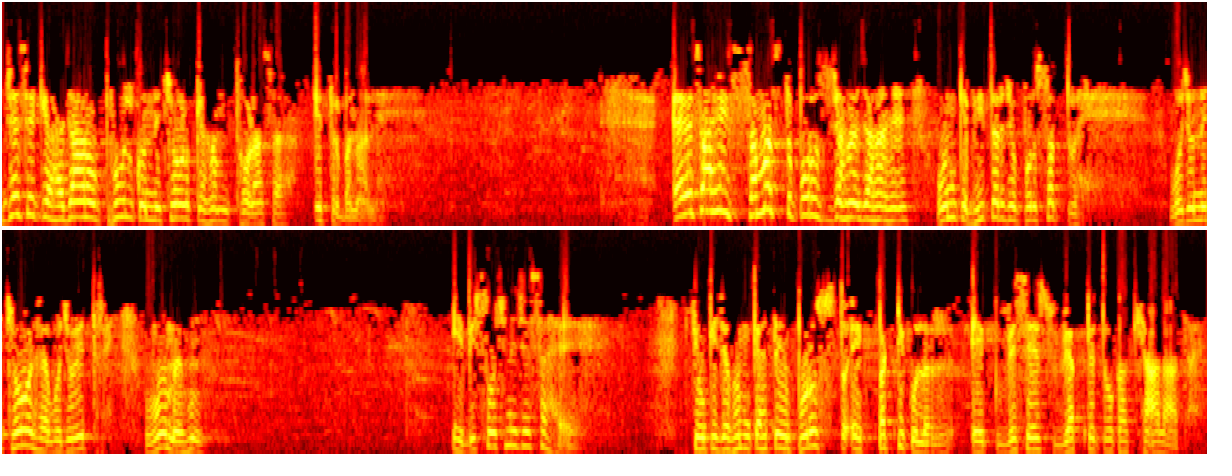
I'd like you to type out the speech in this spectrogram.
जैसे कि हज़ारों फूल को निचोड़ के हम थोड़ा सा इत्र बना लें। ऐसा ही समस्त पुरुष जहाँ जहाँ हैं, उनके भीतर जो पुरुषत्व है, वो जो निचोड़ है, वो जो इत्र है, वो मैं हूँ। ये भी सोचने जैसा है। क्योंकि जब हम कहते हैं पुरुष तो एक पर्टिकुलर एक विशेष व्यक्तित्व का ख्याल आता है।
